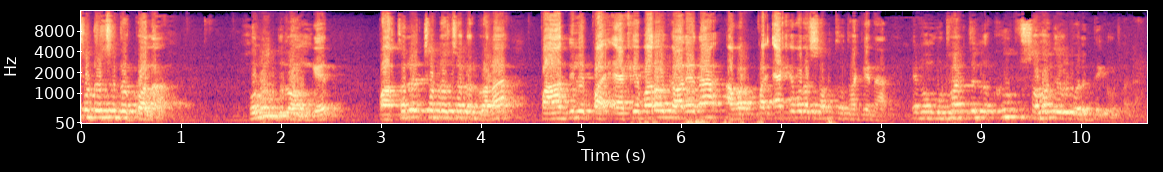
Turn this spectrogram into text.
ছোট ছোট কণা, হলুদ রঙের। পাথরের ছোট ছোট কণা, পা দিলে পা একেবারেও গাড়ে না, আবার পা একেবারে শক্ত থাকে না এবং ওঠার জন্য খুব সহজে উপরের দিকে ওঠা যায়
